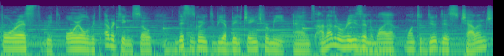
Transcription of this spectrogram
forest, with oil, with everything. So this is going to be a big change for me. And another reason why I want to do this challenge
